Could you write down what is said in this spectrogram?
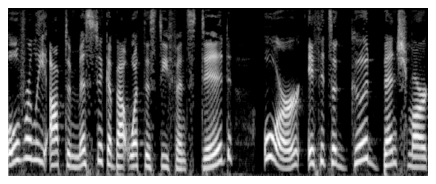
overly optimistic about what this defense did or if it's a good benchmark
